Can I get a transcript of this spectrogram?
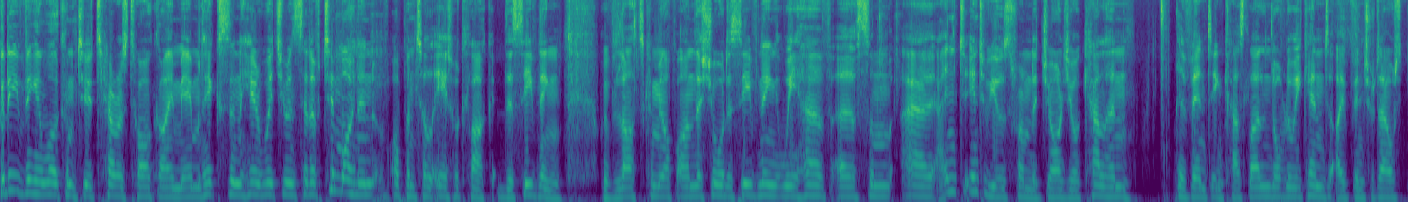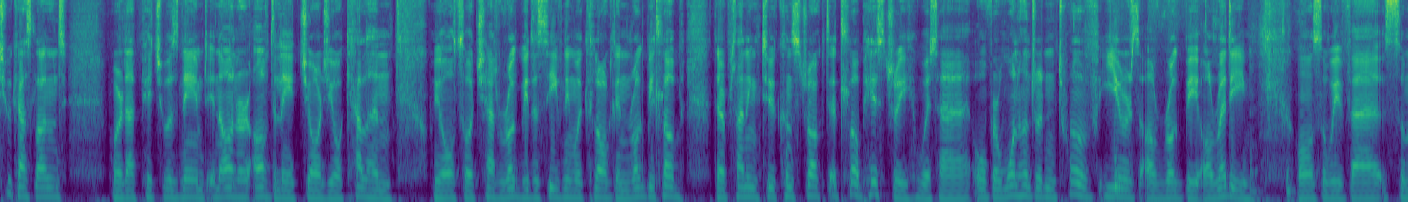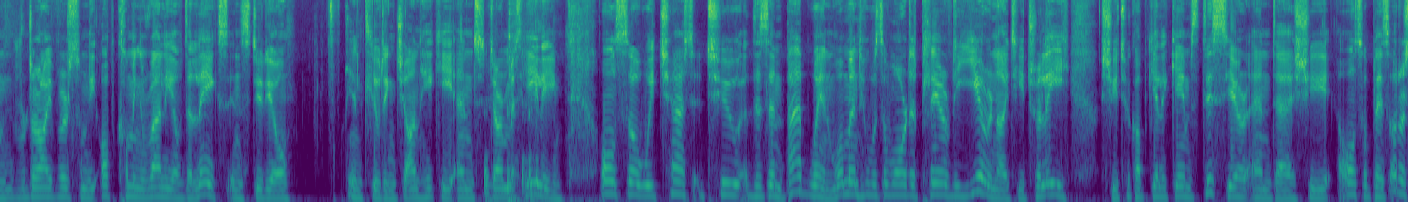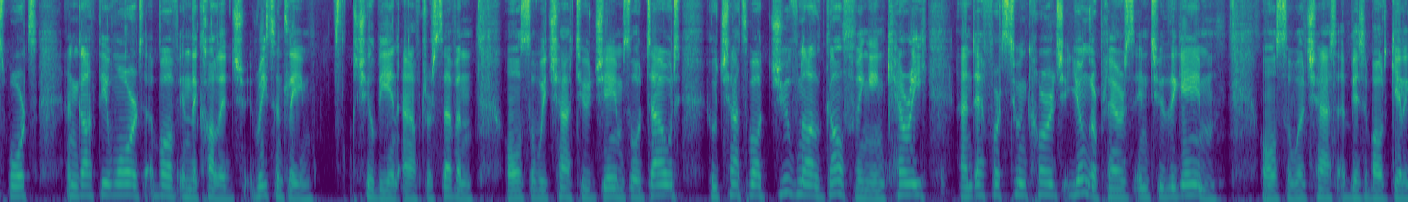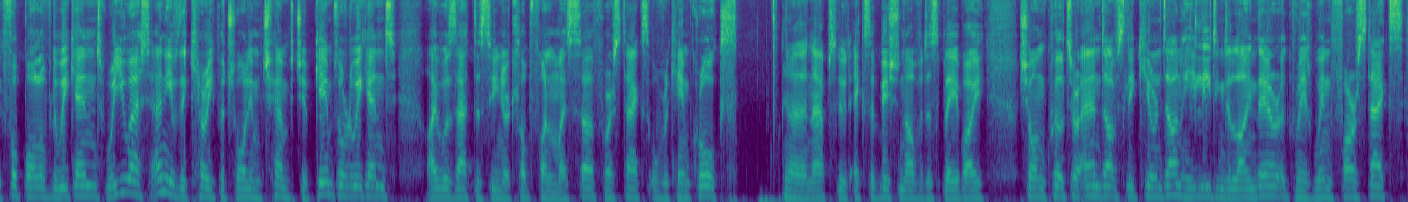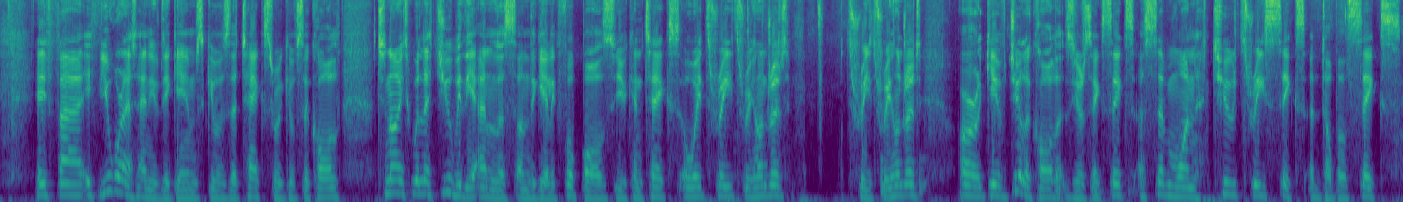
Good evening and welcome to Terrace Talk. I'm Eamon Hickson here with you instead of Tim Moynihan up until 8 o'clock this evening. We've lots coming up on the show this evening. We have uh, some uh, interviews from the Georgie O'Callaghan event in Castleisland over the weekend. I ventured out to Castleisland where that pitch was named in honour of the late Georgie O'Callaghan. We also chat rugby this evening with Killorglin Rugby Club. They're planning to construct a club history with uh, over 112 years of rugby already. Also, we've uh, some drivers from the upcoming Rally of the Lakes in studio including John Hickey and Dermot Healy. Also, we chat to the Zimbabwean woman who was awarded Player of the Year in IT Tralee. She took up Gaelic Games this year and uh, she also plays other sports and got the award above in the college recently. She'll be in after seven. Also, we chat to James O'Dowd, who chats about juvenile golfing in Kerry and efforts to encourage younger players into the game. Also, we'll chat a bit about Gaelic football over the weekend. Were you at any of the Kerry Petroleum Championship games over the weekend? I was at the senior club final myself, where Stacks overcame Crokes. Uh, an absolute exhibition of a display by Sean Quilter and obviously Kieran Donaghy leading the line there. A great win for Stacks. If uh, if you were at any of the games, give us a text or give us a call. Tonight we'll let you be the analyst on the Gaelic football, so you can text 083 300 3300 or give Jill a call at 066 71 236 66.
